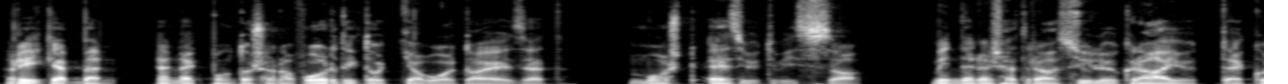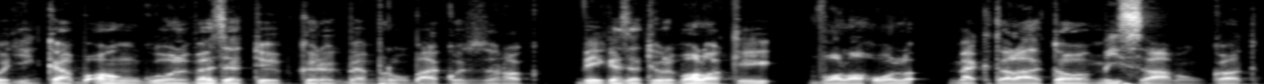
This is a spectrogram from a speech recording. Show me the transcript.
Régebben ennek pontosan a fordítottja volt a helyzet. Most ez üt vissza. Minden esetre a szülők rájöttek, hogy inkább angol vezetőbb körökben próbálkozzanak. Végezetül valaki, valahol megtalálta a mi számunkat.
